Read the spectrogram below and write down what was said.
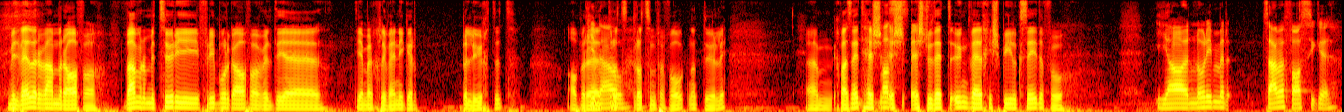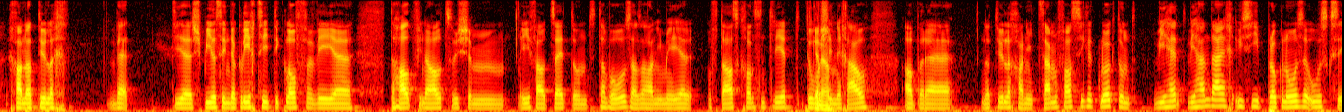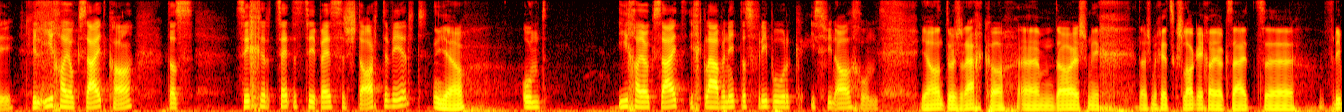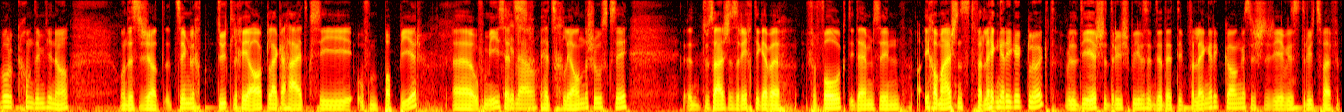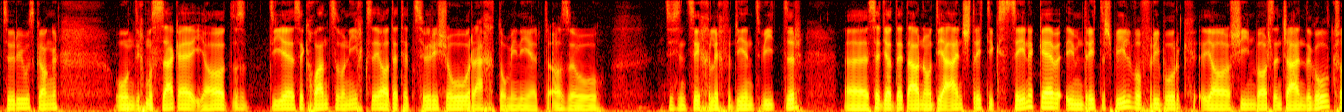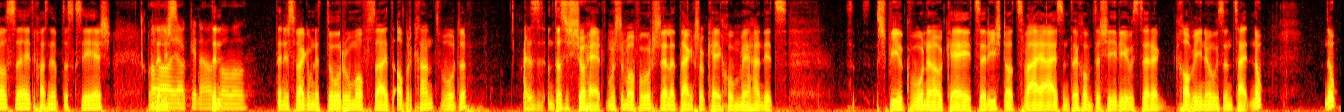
Mit welcher wollen wir anfangen? Wenn wir mit Zürich-Freiburg anfangen, weil die, die haben wir ein bisschen weniger beleuchtet. Aber äh, Genau. trotz, trotzdem verfolgt natürlich. Ähm, ich weiß nicht, hast, hast, hast du dort irgendwelche Spiele gesehen davon? Ja, nur immer Zusammenfassungen. Ich habe natürlich, die Spiele sind ja gleichzeitig gelaufen wie der Halbfinale zwischen dem EVZ und Davos, also habe ich mich eher auf das konzentriert. Du Genau. wahrscheinlich auch. Aber äh, natürlich habe ich die Zusammenfassungen geschaut und wie, hat, wie haben eigentlich unsere Prognosen ausgesehen? Weil ich habe ja gesagt, dass sicher ZSC besser starten wird Ja. und ich habe ja gesagt, ich glaube nicht, dass Freiburg ins Finale kommt. Ja, und du hast recht gehabt. Ähm, da, hast du mich, da hast mich jetzt geschlagen. Ich habe ja gesagt, äh, Freiburg kommt im Finale. Und es war ja eine ziemlich deutliche Angelegenheit auf dem Papier. Äh, auf dem Eis hat es Genau. ein bisschen anders ausgesehen. Äh, Du sagst es richtig, eben verfolgt in dem Sinn. Ich habe meistens die Verlängerungen geschaut, weil die ersten drei Spiele sind ja dort in die Verlängerung gegangen. Es ist jeweils 3-2 für Zürich ausgegangen. Und ich muss sagen, ja, also die Sequenzen, die ich gesehen habe, dort hat Zürich schon recht dominiert. Also sie sind sicherlich verdient weiter. Äh, es hat ja dort auch noch die einstrittige Szene gegeben im dritten Spiel, wo Freiburg ja scheinbar das entscheidende Goal geschossen hat. Ich weiß nicht, ob du das gesehen hast. Und ah, dann ist ja, genau. dann- nochmal. dann ist es wegen einem Torraum Offside aberkannt worden. Also, und das ist schon hart. Musst du dir mal vorstellen, du denkst, okay, komm, wir haben jetzt das Spiel gewonnen, okay, die Serie steht 2-1 und dann kommt der Schiri aus der Kabine raus und sagt, nope, nope.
